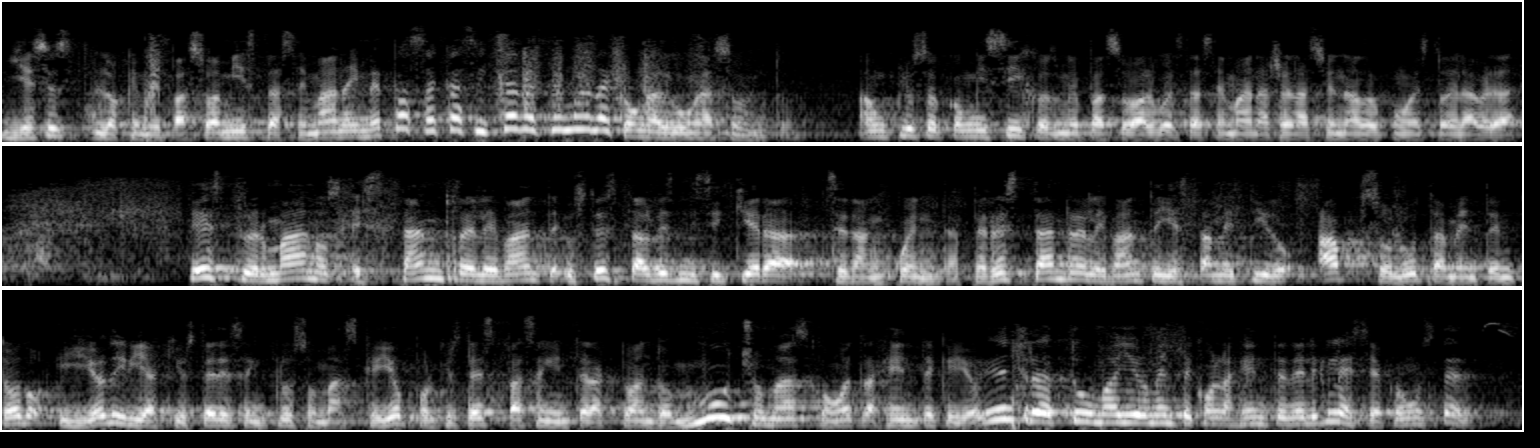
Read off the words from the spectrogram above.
Y eso es lo que me pasó a mí esta semana y me pasa casi cada semana con algún asunto. incluso con mis hijos me pasó algo esta semana relacionado con esto de la verdad. Esto, hermanos, es tan relevante, ustedes tal vez ni siquiera se dan cuenta, pero es tan relevante y está metido absolutamente en todo, y yo diría que ustedes incluso más que yo, porque ustedes pasan interactuando mucho más con otra gente que yo. Yo interactúo mayormente con la gente de la iglesia, con ustedes.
